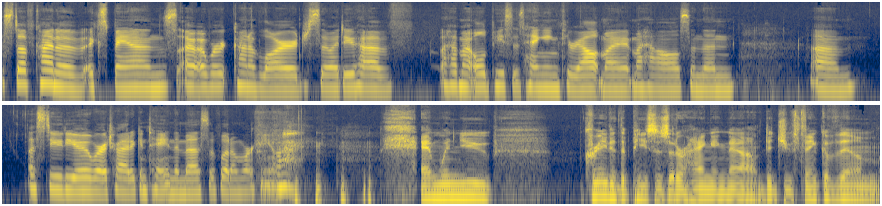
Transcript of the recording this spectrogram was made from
stuff kind of expands. I, I, work kind of large, so I do have I have my old pieces hanging throughout my my house, and then um, a studio where I try to contain the mess of what I'm working on. and when you created the pieces that are hanging now, did you think of them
